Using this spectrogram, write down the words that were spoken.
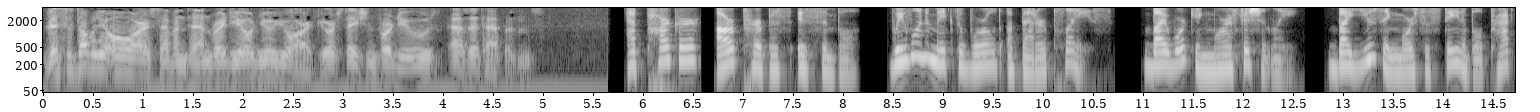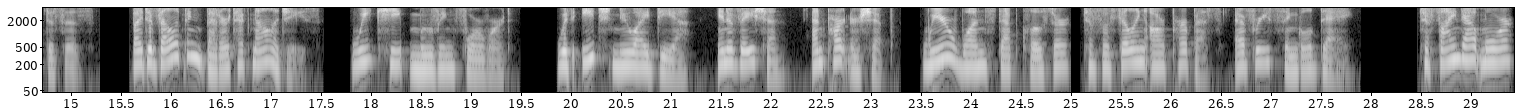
This is WOR 710 Radio New York, your station for news as it happens. At Parker, our purpose is simple. We want to make the world a better place by working more efficiently, by using more sustainable practices, By developing better technologies, we keep moving forward. With each new idea, innovation, and partnership, we're one step closer to fulfilling our purpose every single day. To find out more,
